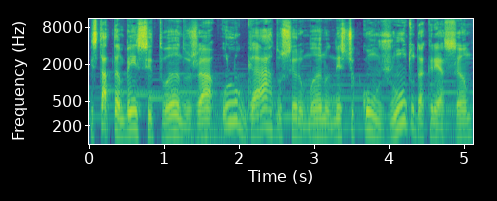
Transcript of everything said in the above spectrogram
Está também situando já o lugar do ser humano neste conjunto da criação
